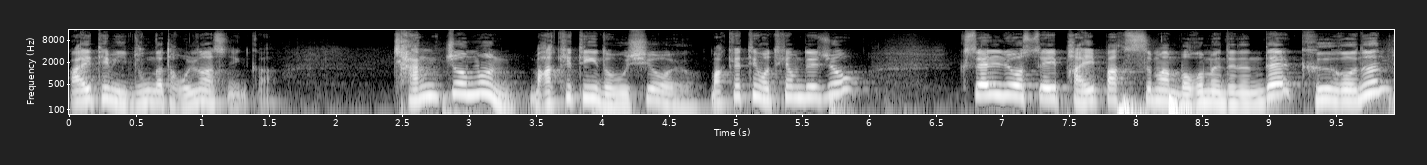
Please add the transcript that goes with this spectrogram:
아이템이 누군가 다 올려놨으니까. 장점은 마케팅이 너무 쉬워요. 마케팅 어떻게 하면 되죠? 셀리오스의 바이박스만 먹으면 되는데 그거는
